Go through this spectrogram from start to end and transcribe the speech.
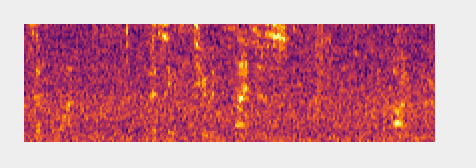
Except for one. Missing two incisors on the bottom.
